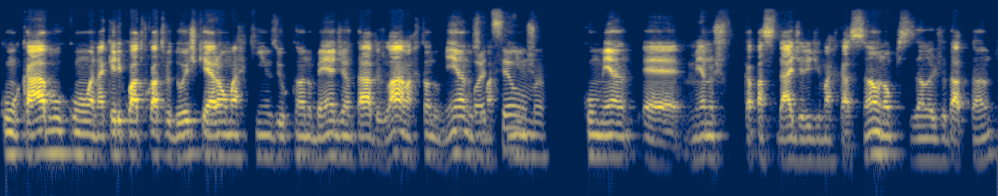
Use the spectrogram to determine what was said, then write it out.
com o Cabo, com naquele 4-4-2 que eram o Marquinhos e o Cano bem adiantados lá, marcando menos. Pode ser uma. Com men é, menos capacidade ali de marcação, não precisando ajudar tanto.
